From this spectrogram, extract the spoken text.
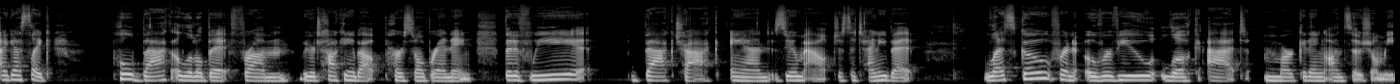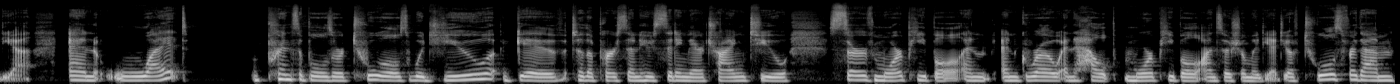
I guess like pull back a little bit from we were talking about personal branding, but if we backtrack and zoom out just a tiny bit, let's go for an overview look at marketing on social media and what principles or tools would you give to the person who's sitting there trying to serve more people and and grow and help more people on social media? Do you have tools for them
